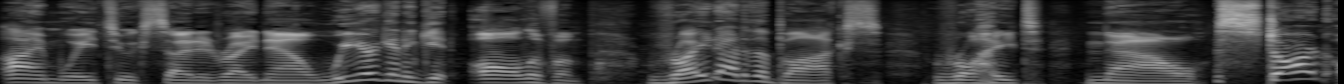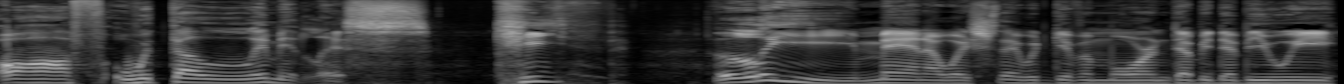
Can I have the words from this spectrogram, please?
I'm way too excited right now. We are going to get all of them right out of the box right now. Start off with the Limitless. Keith Lee. Man, I wish they would give him more in WWE.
